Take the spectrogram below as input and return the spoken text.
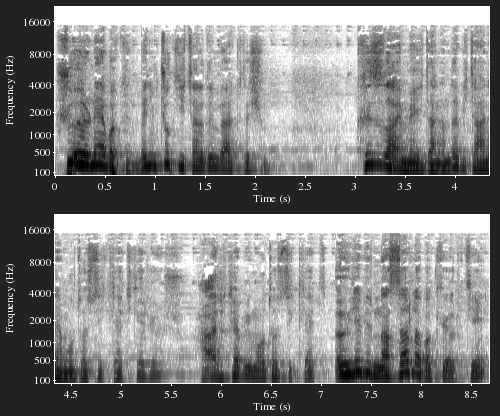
Şu örneğe bakın. Benim çok iyi tanıdığım bir arkadaşım. Kızılay meydanında bir tane motosiklet görüyor. Harika bir motosiklet. Öyle bir nazarla bakıyor ki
